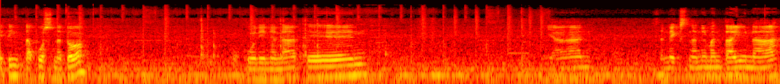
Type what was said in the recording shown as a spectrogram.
I think tapos na to. Kukunin na natin. Yan. Sa next na naman tayo na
